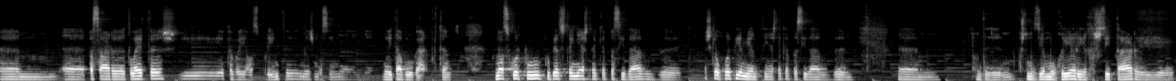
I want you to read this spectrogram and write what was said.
um, a passar atletas e acabei ao sprint mesmo assim em, em oitavo lugar, portanto o nosso corpo, por vezes, tem esta capacidade de. Acho que é o corpo e a mente têm esta capacidade de. Um, de costumo dizer, morrer e ressuscitar, e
